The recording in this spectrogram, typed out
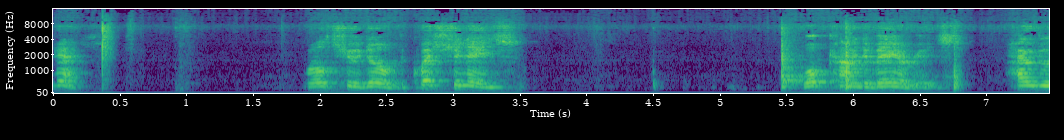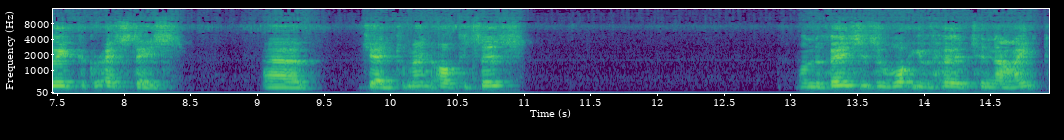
Yes. Well chewed over. The question is, what kind of areas? How do we progress this, uh, gentlemen, officers? On the basis of what you've heard tonight,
